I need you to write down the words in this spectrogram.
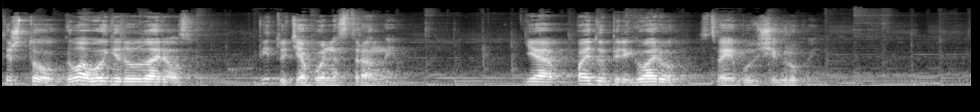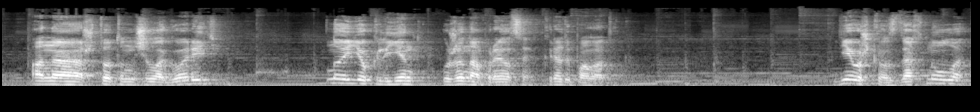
«Ты что, головой где-то ударился? Вид у тебя больно странный. Я пойду переговорю с твоей будущей группой». Она что-то начала говорить, но ее клиент уже направился к ряду палаток. Девушка вздохнула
